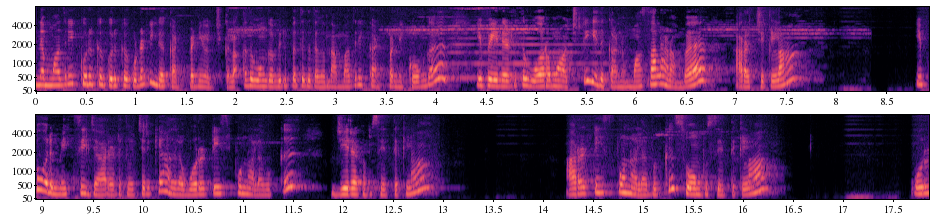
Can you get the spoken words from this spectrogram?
இந்த மாதிரி குறுக்க குறுக்க கூட நீங்கள் கட் பண்ணி வச்சுக்கலாம். அது உங்கள் விருப்பத்துக்கு தகுந்த மாதிரி கட் பண்ணிக்கோங்க. இப்போ இதை எடுத்து ஓரமாக வச்சுட்டு இதுக்கான மசாலா நம்ம அரைச்சிக்கலாம். இப்போ ஒரு மிக்ஸி ஜார் எடுத்து வச்சுருக்கேன். அதில் ஒரு டீஸ்பூன் அளவுக்கு ஜீரகம் சேர்த்துக்கலாம். அரை டீஸ்பூன் அளவுக்கு சோம்பு சேர்த்துக்கலாம். ஒரு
